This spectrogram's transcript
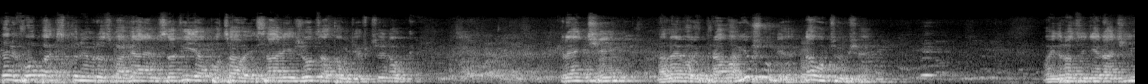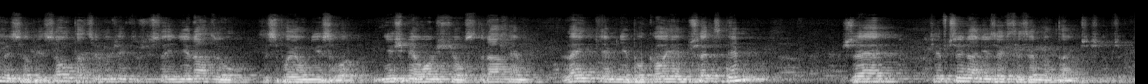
Ten chłopak, z którym rozmawiałem, zawija po całej sali, rzuca tą dziewczyną, kręci na lewo i prawo, już umie, nauczył się. Moi drodzy, nie radzimy sobie. Są tacy ludzie, którzy sobie nie radzą ze swoją nieśmiałością, strachem, lękiem, niepokojem przed tym, że dziewczyna nie zechce ze mną tańczyć na przykład.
